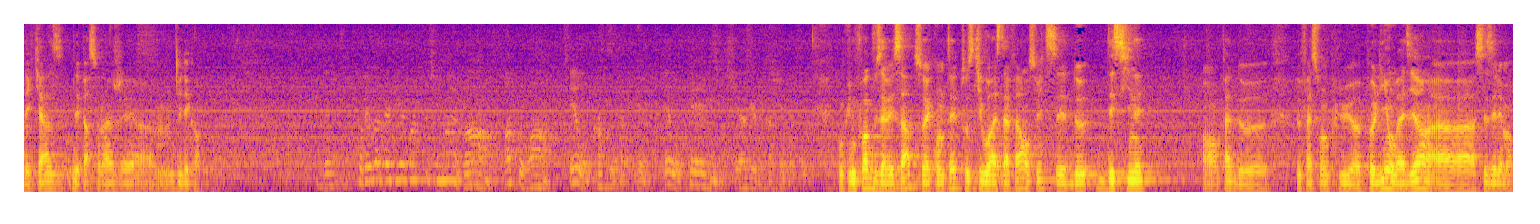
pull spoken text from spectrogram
des cases, des personnages et du décor. Donc une fois que vous avez ça, soyez compté, tout ce qui vous reste à faire ensuite, c'est de dessiner en fait de, façon plus euh, polie, on va dire, euh, ces éléments.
